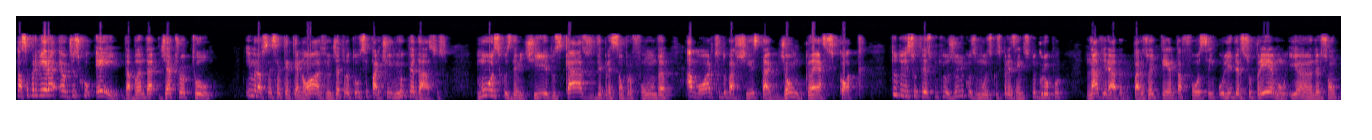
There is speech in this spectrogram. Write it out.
Nossa primeira é o disco A, da banda Jethro Tull. Em 1979, o Jethro Tull se partiu em mil pedaços. Músicos demitidos, casos de depressão profunda, a morte do baixista John Glasscock. Tudo isso fez com que os únicos músicos presentes no grupo, na virada para os 80, fossem o líder supremo, Ian Anderson,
